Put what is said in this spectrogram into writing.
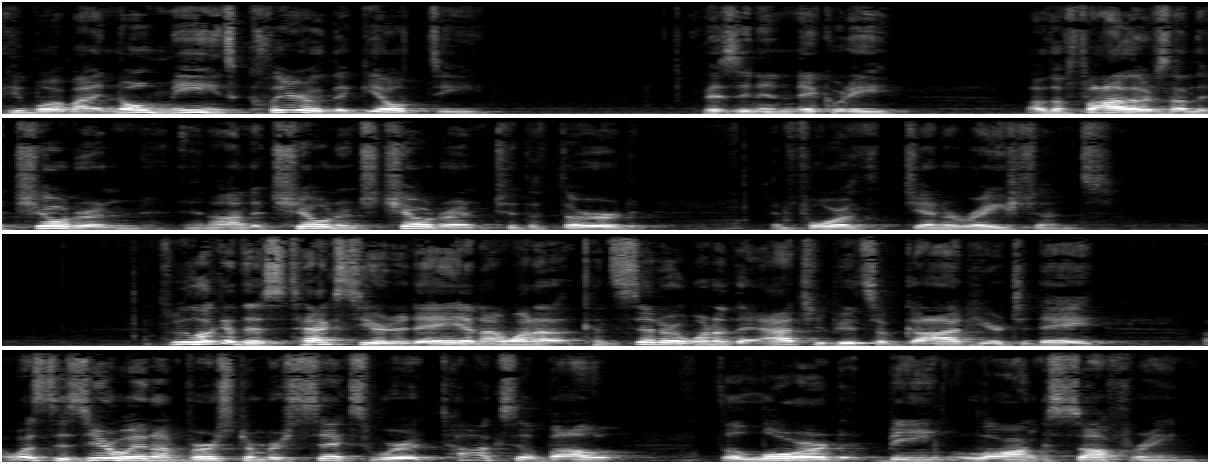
he will by no means clear the guilty, visiting iniquity of the fathers on the children and on the children's children to the third and fourth generations. So we look at this text here today, and I want to consider one of the attributes of God here today. I want us to zero in on verse number six, where it talks about the Lord being long suffering.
